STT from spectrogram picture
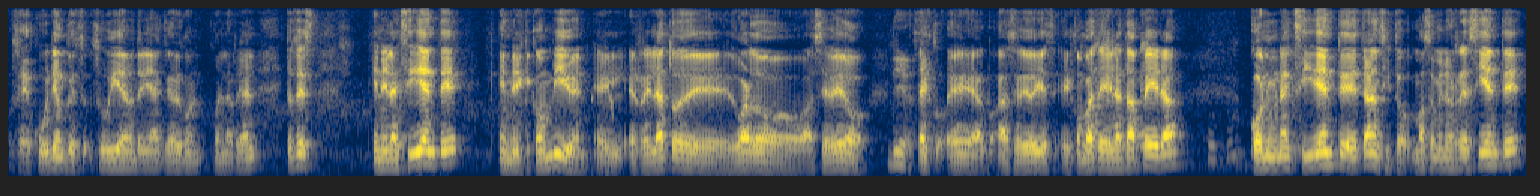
o se descubrieron que su, su vida no tenía que ver con, con la real. Entonces, en el accidente en el que conviven el, el relato de Eduardo Acevedo, Díaz. el, co- eh, Acevedo Díaz, el combate de la tapera, con un accidente de tránsito más o menos reciente,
